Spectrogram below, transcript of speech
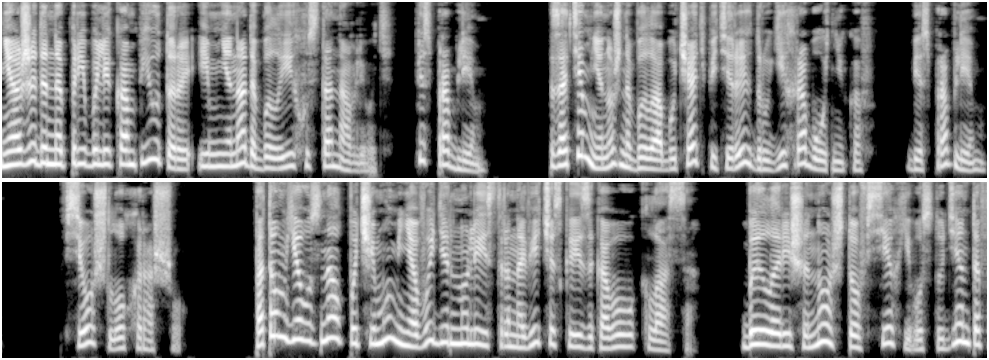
неожиданно прибыли компьютеры, и мне надо было их устанавливать. Без проблем. Затем мне нужно было обучать пятерых других работников. Без проблем. Все шло хорошо. Потом я узнал, почему меня выдернули из страноведческо-языкового класса. Было решено, что всех его студентов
